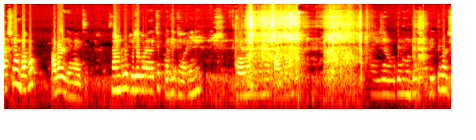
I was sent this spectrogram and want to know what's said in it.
আসলাম, দেখো, আবার ঘেমে গেছে। স্নান করে পুজো করা গেছে, প্রদীপ ধরেনি করোনা পারব না। এই যে রোদের মধ্যে, দেখতে পাচ্ছ?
